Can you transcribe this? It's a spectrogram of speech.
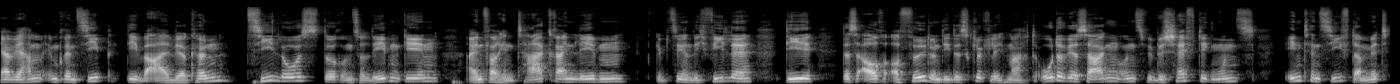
Ja, wir haben im Prinzip die Wahl. Wir können ziellos durch unser Leben gehen, einfach in den Tag reinleben. Gibt sicherlich viele, die das auch erfüllt und die das glücklich macht. Oder wir sagen uns, wir beschäftigen uns intensiv damit,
